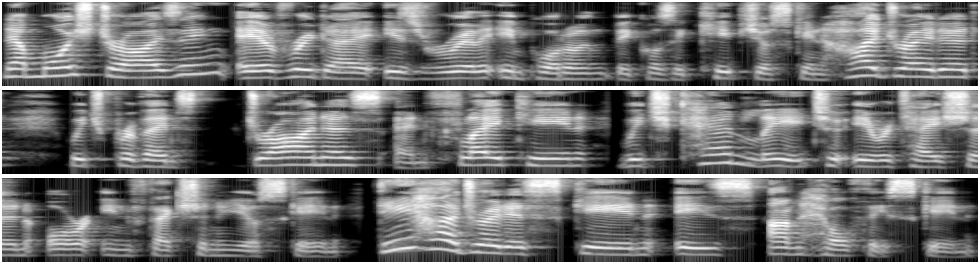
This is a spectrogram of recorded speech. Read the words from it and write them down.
Now, moisturizing every day is really important because it keeps your skin hydrated, which prevents dryness and flaking, which can lead to irritation or infection in your skin. Dehydrated skin is unhealthy skin.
